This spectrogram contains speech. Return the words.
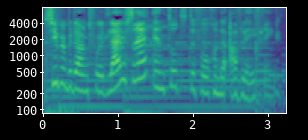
Super bedankt voor het luisteren en tot de volgende aflevering.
